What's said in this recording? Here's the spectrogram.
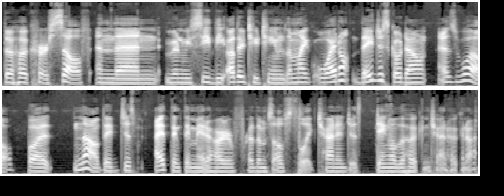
the hook herself. And then when we see the other two teams, I'm like, why don't they just go down as well? But no, they just. I think they made it harder for themselves to like try to just dangle the hook and try to hook it on.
